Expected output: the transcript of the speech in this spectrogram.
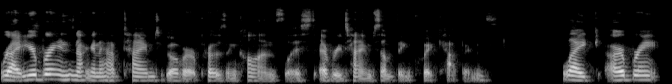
right, your brain's not going to have time to go over a pros and cons list every time something quick happens. Like our brain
